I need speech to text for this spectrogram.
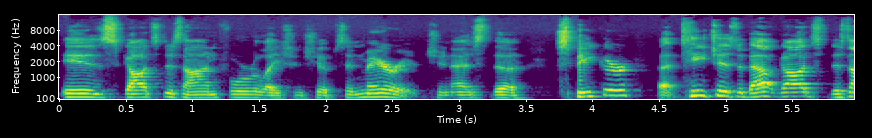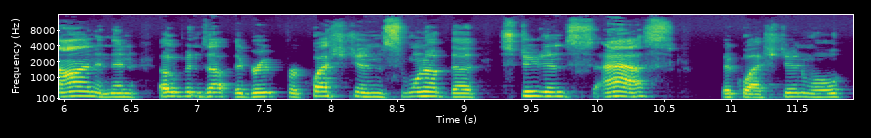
is God's design for relationships and marriage. And as the speaker uh, teaches about God's design and then opens up the group for questions, one of the students asks the question, Well,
